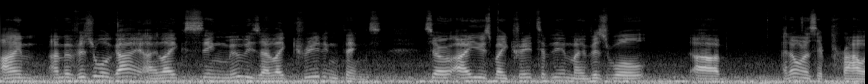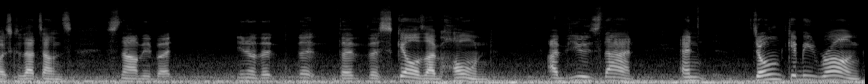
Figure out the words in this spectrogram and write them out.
I'm I'm a visual guy. I like seeing movies. I like creating things. So I use my creativity and my visual. Uh, I don't want to say prowess because that sounds snobby, but you know the, the the the skills I've honed. I've used that, and don't get me wrong.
